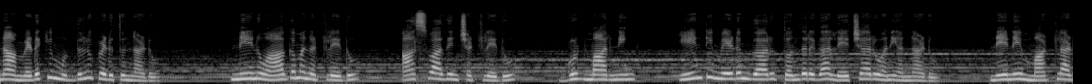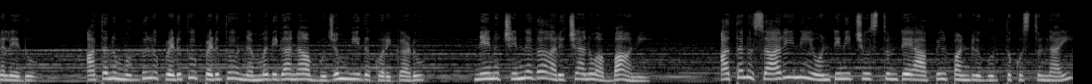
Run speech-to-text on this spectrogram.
నా మెడకి ముద్దులు పెడుతున్నాడు. నేను ఆగమనట్లేదు ఆస్వాదించట్లేదు. Good morning. ఏంటి మేడం గారు తొందరగా లేచారు అని అన్నాడు. నేనేం మాట్లాడలేదు. అతను ముద్దులు పెడుతూ పెడుతూ నెమ్మదిగా నా భుజం మీద కొరికాడు. నేను చిన్నగా అరిచాను అబ్బా అని. అతను సారీ నీ ఒంటిని చూస్తుంటే ఆపిల్ పండ్లు గుర్తుకొస్తున్నాయి.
